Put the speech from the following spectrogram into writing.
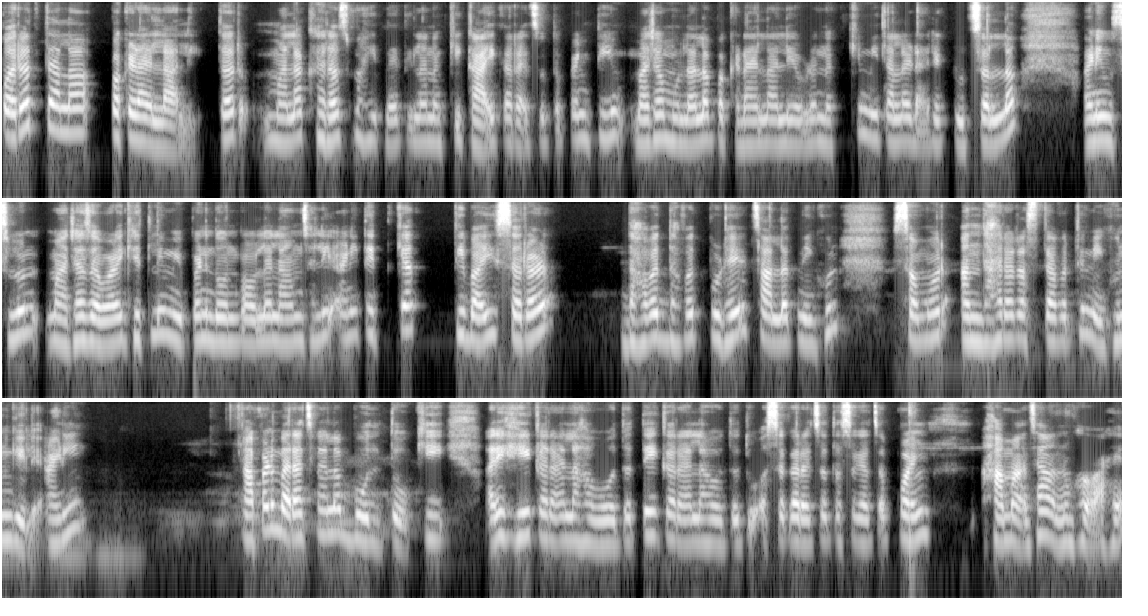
परत त्याला पकडायला आली. तर मला खरंच माहीत नाही तिला नक्की काय करायचं होतं. पण ती माझ्या मुलाला पकडायला आली एवढं नक्की. मी त्याला डायरेक्ट उचललं आणि उचलून माझ्या जवळ घेतली. मी पण दोन पावलं लांब झाली आणि तितक्यात ती बाई सरळ धावत-धावत पुढे चालत निघून समोर अंधारा रस्त्यावरती निघून गेले आणि आपण बऱ्याच वेळेला बोलतो की "अरे, हे करायला हवं होतं, ते करायला हवं होतं, तू असं करायचं, तसं करायचं." पण हा माझा अनुभव आहे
